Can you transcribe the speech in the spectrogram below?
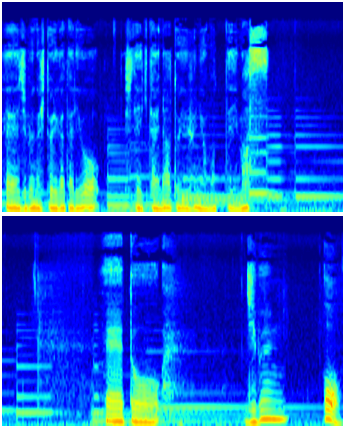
えー、自分の一人語りをしていきたいなというふうに思っています。えっ、ー、と自分を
